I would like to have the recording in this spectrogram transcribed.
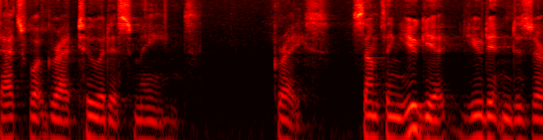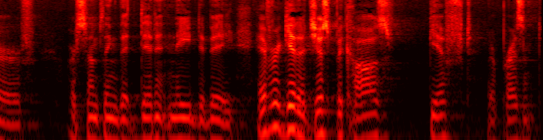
That's what gratuitous means grace. Something you get you didn't deserve, or something that didn't need to be. Ever get a just because gift or present?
